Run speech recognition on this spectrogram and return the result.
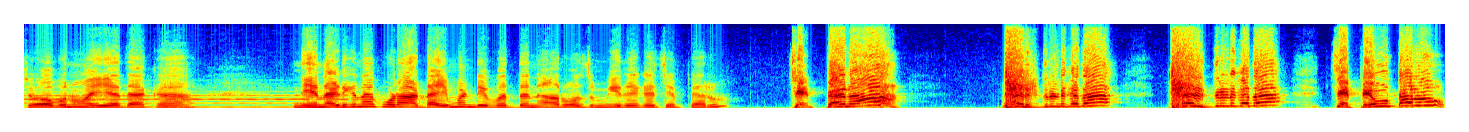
శోభనం అయ్యేదాకా నేను అడిగినా కూడా ఆ డైమండ్ ఇవ్వద్దని ఆ రోజు మీరేగా చెప్పారు? చెప్పానా? దరిద్రుడు కదా? దరిద్రుడు కదా? చెప్పే ఉంటాను.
